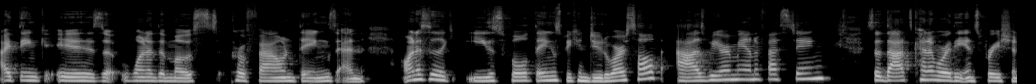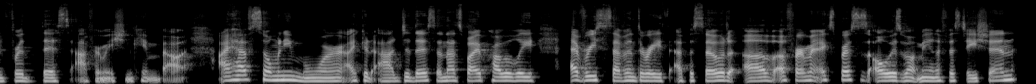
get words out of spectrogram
I think is one of the most profound things and honestly like easeful things we can do to ourselves as we are manifesting. So that's kind of where the inspiration for this affirmation came about. I have so many more I could add to this. And that's why probably every seventh or eighth episode of Affirm It Express is always about manifestation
